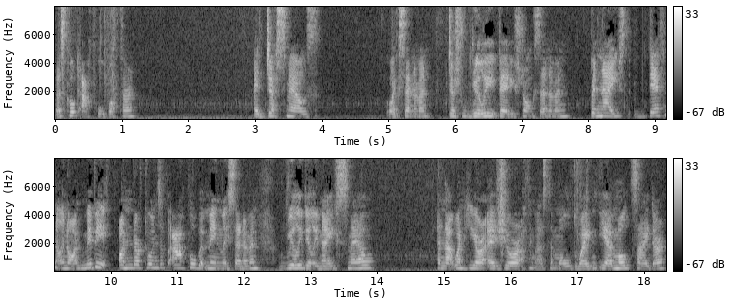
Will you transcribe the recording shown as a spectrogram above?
That's called apple butter. It just smells like cinnamon, just really very strong cinnamon but nice. Definitely not maybe undertones of apple, but mainly cinnamon. Really, really nice smell. And that one here is your, I think that's the mulled wine. Yeah, mulled cider.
